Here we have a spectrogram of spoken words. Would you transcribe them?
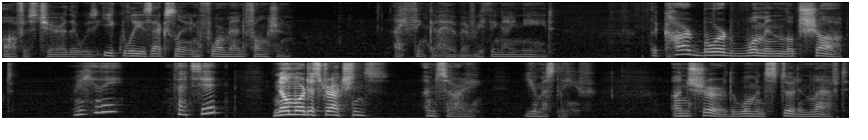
office chair that was equally as excellent in form and function. I think I have everything I need. The cardboard woman looked shocked. Really? That's it? No more distractions. I'm sorry. You must leave. Unsure, the woman stood and left,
